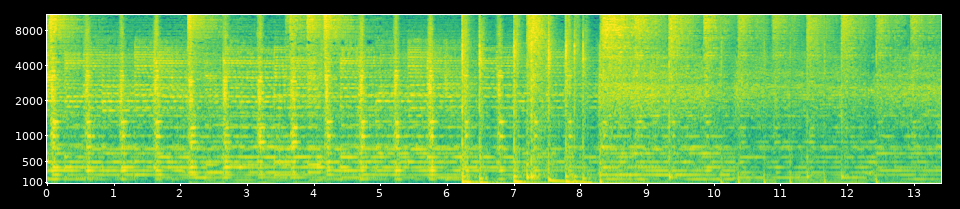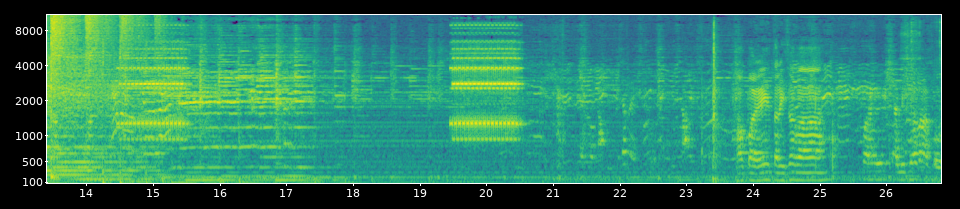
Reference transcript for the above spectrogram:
ဟုတ်ပါတယ်တရိစပါပါအလီဂျာဘာကို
